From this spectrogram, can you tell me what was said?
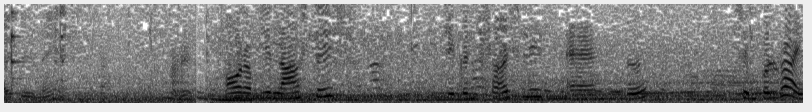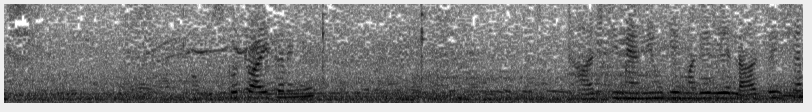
नहीं और अब ये last dish chicken shashlik and simple rice इसको ट्राई करेंगे। आज की मेन्यू की हमारे लिए लास्ट डिश है।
